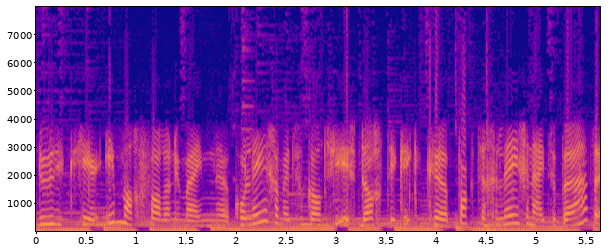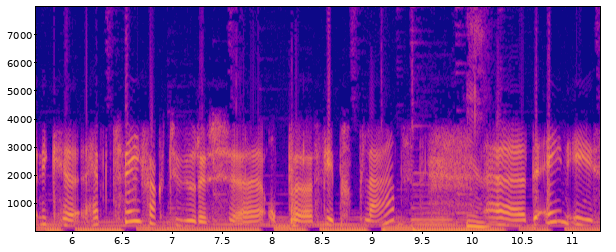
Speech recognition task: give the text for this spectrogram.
nu ik hier in mag vallen, nu mijn eh, collega met vakantie is, dacht ik, ik eh, pak de gelegenheid te baat. En ik eh, heb twee vacatures op VIP geplaatst. De een is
